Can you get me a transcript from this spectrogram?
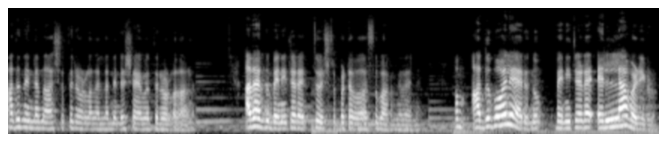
അത് നിന്റെ നാശത്തിനുള്ളതല്ല നിന്റെ ക്ഷേമത്തിനുള്ളതാണ്. അതായിരുന്നു ബെനീറ്റയുടെ ഏറ്റവും ഇഷ്ടപ്പെട്ട വേഴ്സ് പറഞ്ഞത് തന്നെ. അപ്പം അതുപോലെയായിരുന്നു ബെനീറ്റയുടെ എല്ലാ വഴികളും.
